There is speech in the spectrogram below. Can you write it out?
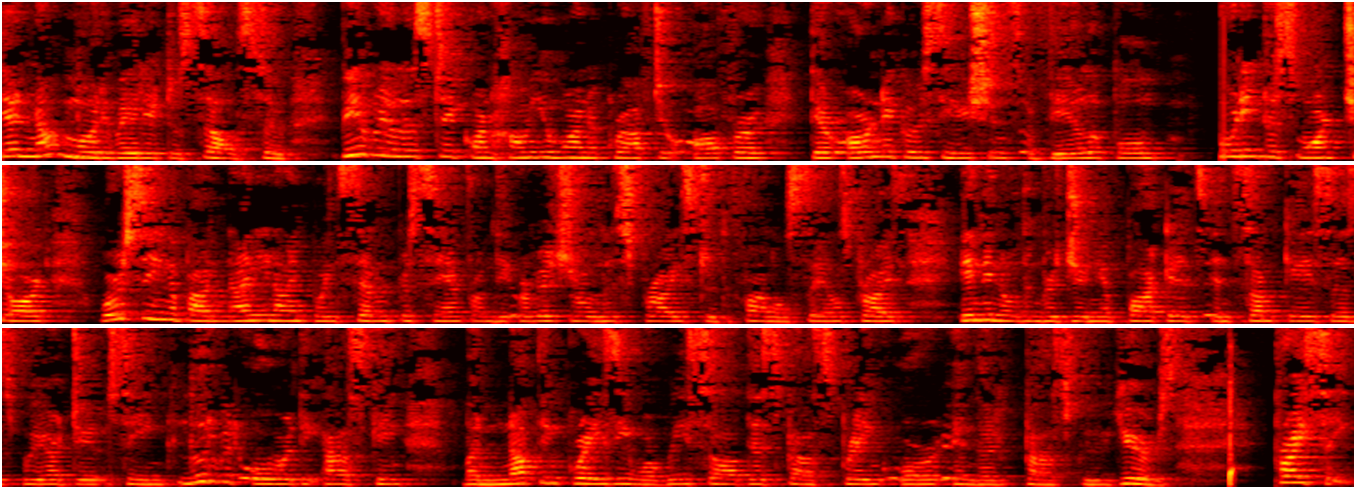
they're not motivated to sell. So be realistic on how you want to craft your offer. There are negotiations available According to Smart Chart, we're seeing about 99.7% from the original list price to the final sales price in the Northern Virginia pockets. In some cases, we are seeing a little bit over the asking, but nothing crazy what we saw this past spring or in the past few years. Pricing.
